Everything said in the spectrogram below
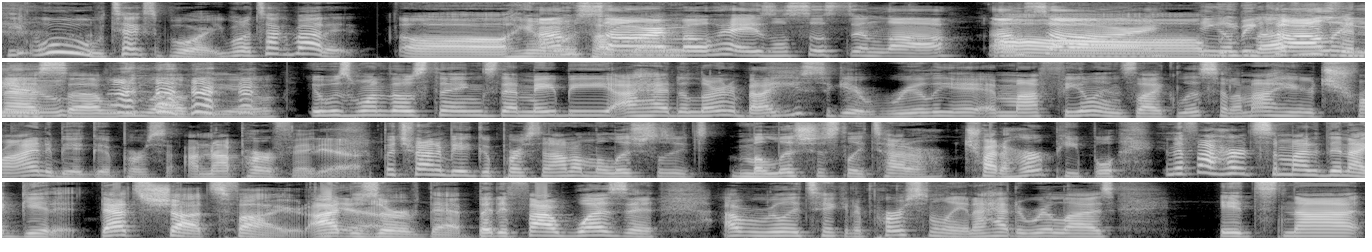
he, ooh, tech support. You want to talk about it? Oh, he don't I'm talk sorry, about it. Mo Hazel's sister-in-law. I'm Aw, sorry. He gonna be calling you, you. We love you. It was one of those things that maybe I had to learn about. I used to get really in my feelings. Like, listen, I'm out here trying to be a good person. I'm not perfect, Yeah. but trying to be a good person. I don't maliciously maliciously try to try to hurt people. And if I hurt somebody, then I get it. That's shots fired. I Yeah. deserve that. But if I wasn't, I would really take it personally. And I had to realize it's not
